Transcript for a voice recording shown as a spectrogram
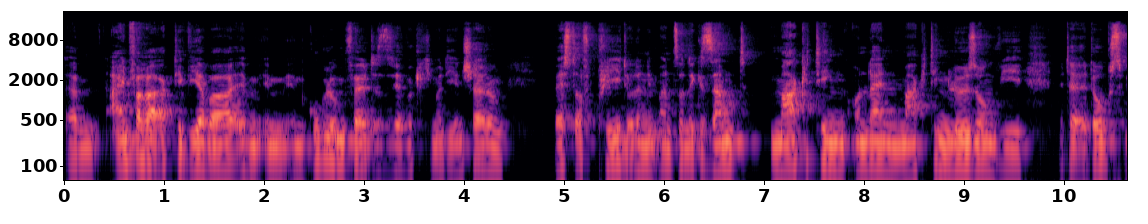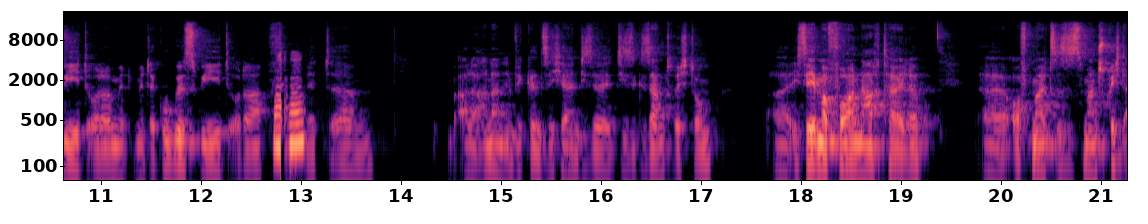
ähm, einfacher aktivierbar im, im, im Google-Umfeld. Das ist ja wirklich immer die Entscheidung, Best of Breed oder nimmt man so eine Gesamt-Marketing, Online-Marketing-Lösung wie mit der Adobe Suite oder mit, mit der Google Suite oder mhm. mit ähm, alle anderen entwickeln sich ja in diese, diese Gesamtrichtung. Äh, ich sehe immer Vor- und Nachteile äh, oftmals ist es, man spricht,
